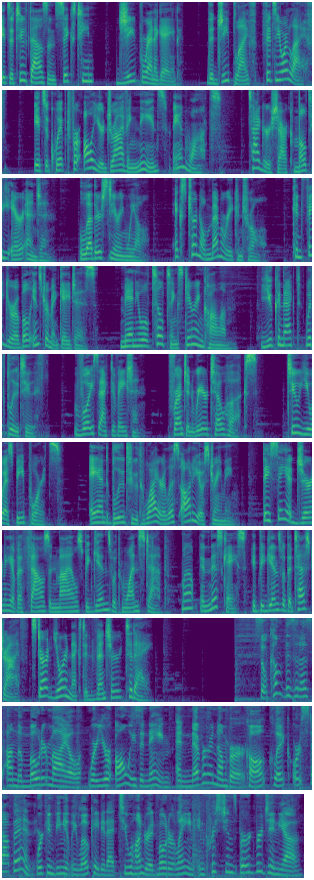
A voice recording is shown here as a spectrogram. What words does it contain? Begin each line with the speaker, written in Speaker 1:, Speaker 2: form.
Speaker 1: It's a 2016 Jeep Renegade. The Jeep life fits your life. It's equipped for all your driving needs and wants. Tiger Shark MultiAir engine, leather steering wheel, external memory control, configurable instrument gauges, manual tilting steering column, Uconnect with Bluetooth, voice activation, front and rear tow hooks, two USB ports, and Bluetooth wireless audio streaming. They say a journey of a thousand miles begins with one step. Well, in this case, it begins with a test drive. Start your next adventure today.
Speaker 2: So come visit us on the Motor Mile, where you're always a name and never a number. Call, click, or stop in. We're conveniently located at 200 Motor Lane in Christiansburg, Virginia.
